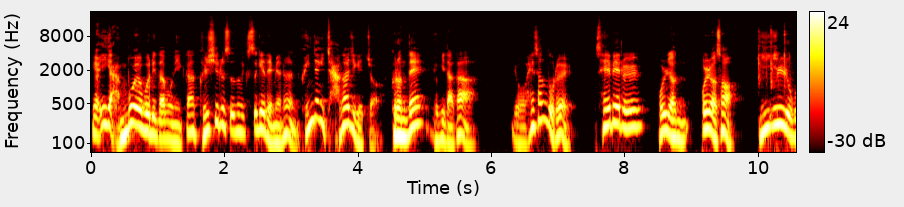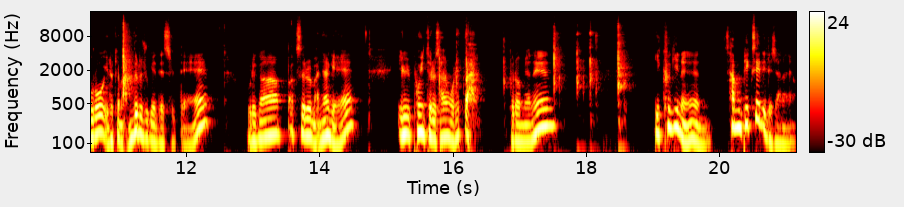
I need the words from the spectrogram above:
그러니까 이게 안 보여버리다 보니까 글씨를 쓰, 게 되면은 굉장히 작아지겠죠. 그런데 여기다가 요 해상도를 3배를 올려, 올려서 216으로 이렇게 만들어주게 됐을 때 우리가 박스를 만약에 1포인트를 사용을 했다. 그러면은 이 크기는 3픽셀이 되잖아요.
